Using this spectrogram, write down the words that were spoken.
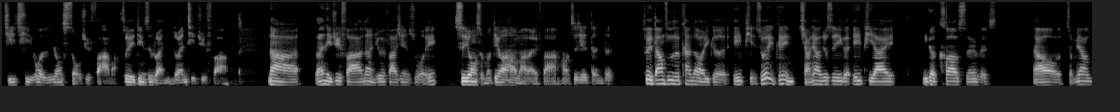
机器或者是用手去发嘛，所以一定是软软体去发。那软体去发，那你就会发现说，哎，是用什么电话号码来发？哈，这些等等。所以当初是看到一个 API，所以可以想象就是一个 API，一个 Cloud Service，然后怎么样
